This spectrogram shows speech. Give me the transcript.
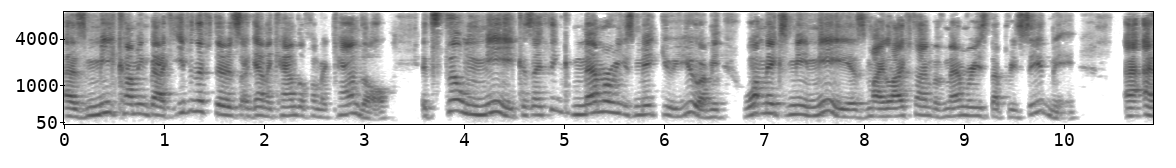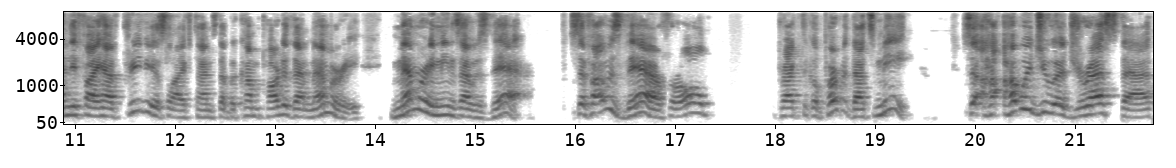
as me coming back, even if there's again a candle from a candle, it's still me because I think memories make you you. I mean, what makes me me is my lifetime of memories that precede me. And if I have previous lifetimes that become part of that memory, memory means I was there. So if I was there for all practical purpose, that's me. So how, how would you address that?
